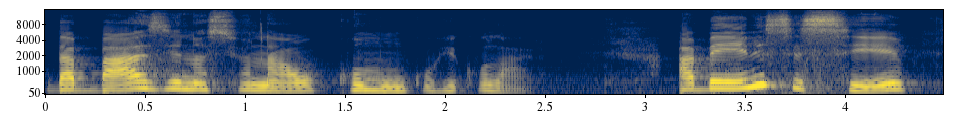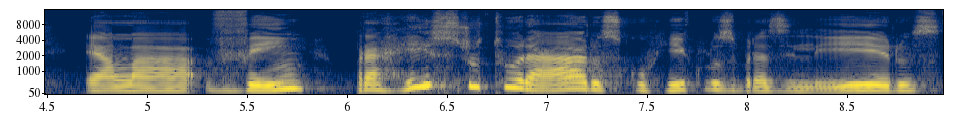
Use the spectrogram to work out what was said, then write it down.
da Base Nacional Comum Curricular. A BNCC ela vem para reestruturar os currículos brasileiros,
